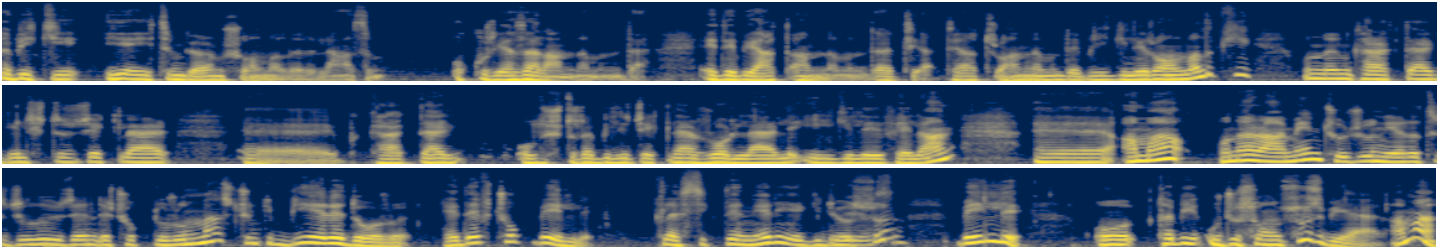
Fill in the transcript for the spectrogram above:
tabii ki iyi eğitim görmüş olmaları lazım. Okur yazar anlamında, edebiyat anlamında, tiyatro Hı. anlamında bilgileri olmalı ki bunların karakter geliştirecekler, e, karakter oluşturabilecekler rollerle ilgili falan. E, ama ona rağmen çocuğun yaratıcılığı üzerinde çok durulmaz. Çünkü bir yere doğru hedef çok belli. Klasikte nereye gidiyorsun Biliyorsun. belli. O tabii ucu sonsuz bir yer ama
